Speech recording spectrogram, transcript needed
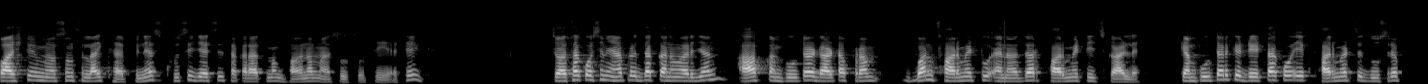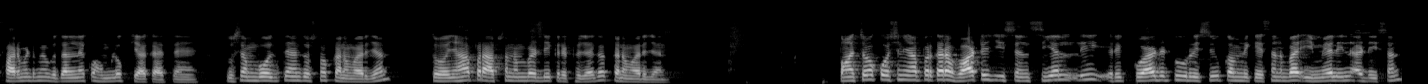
पॉजिटिव इमोशंस लाइक हैप्पीनेस खुशी जैसी सकारात्मक भावना महसूस होती है, ठीक? चौथा क्वेश्चन यहाँ पर the conversion of computer data from one format to another format is called computer के डेटा को एक फॉर्मेट से दूसरे फॉर्मेट में बदलने को हम लोग क्या कहते हैं? तो उसे हम बोलते हैं दोस्तों कन्वर्जन तो यहाँ पर ऑप्शन नंबर डी करेक्ट हो जाएगा कन्वर्जन पांचवा क्वेश्चन यहाँ पर करा what is essentially required to receive communication by email in addition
